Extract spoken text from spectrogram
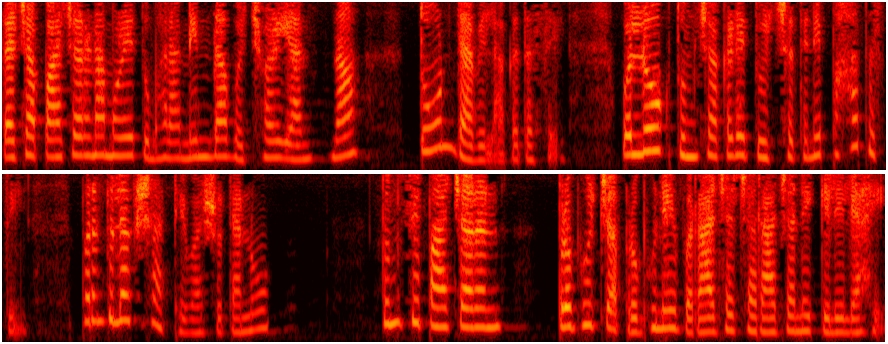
त्याच्या पाचारणामुळे तुम्हाला निंदा व छळ यांना तोंड द्यावे लागत असेल व लोक तुमच्याकडे तुच्छतेने पाहत असतील. परंतु लक्षात ठेवा श्रोत्यानो तुमचे पाचारण प्रभूच्या प्रभूने व राजाच्या राजाने केलेले आहे.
